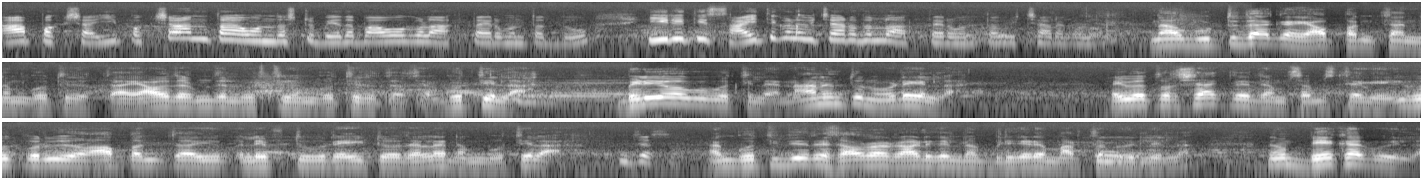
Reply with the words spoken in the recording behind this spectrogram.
ಆ, ಪಕ್ಷ ಈ ಪಕ್ಷ ಅಂತ ಒಂದಷ್ಟು ಭೇದ ಭಾವಗಳು ಆಗ್ತಾ ಇರುವಂಥದ್ದು. ಈ ರೀತಿ ಸಾಹಿತಿಗಳ ವಿಚಾರದಲ್ಲೂ ಆಗ್ತಾ ಇರುವಂಥ ವಿಚಾರಗಳು. ನಾವು ಹುಟ್ಟಿದಾಗ ಯಾವ ಪಂಥ ಅಂತ ನಮ್ಗೆ ಗೊತ್ತಿರುತ್ತಾ? ಯಾವ ಧರ್ಮದಲ್ಲಿ ಹುಟ್ಟಿ ಅಂತ ಗೊತ್ತಿರುತ್ತಾ ಸರ್? ಗೊತ್ತಿಲ್ಲ. ಬೆಳೆಯುವಾಗೂ ಗೊತ್ತಿಲ್ಲ. ನಾನಂತೂ ನೋಡೇ ಇಲ್ಲ. ಐವತ್ತು ವರ್ಷ ಆಗ್ತದೆ ನಮ್ಮ ಸಂಸ್ಥೆಗೆ. ಇವತ್ತುವರೆಗೂ ಆ ಅಂತ ಲೆಫ್ಟು ರೈಟು ಅದೆಲ್ಲ ನಮ್ಗೆ ಗೊತ್ತಿಲ್ಲ. ನಮ್ಗೆ ಗೊತ್ತಿದ್ದರೆ ಸಾವಿರಾರು ಹಾಡುಗಳು ನಾವು ಬಿಡುಗಡೆ ಮಾಡ್ತಾನೂ ಇರಲಿಲ್ಲ. ನಮ್ಗೆ ಬೇಕಾಗೂ ಇಲ್ಲ.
